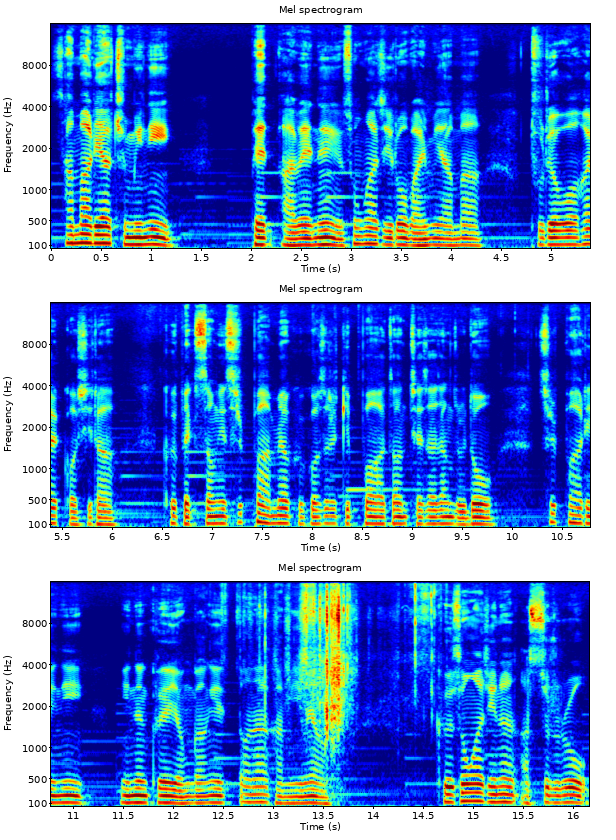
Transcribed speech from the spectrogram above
사마리아 주민이 벳 아웬의 송아지로 말미암아 두려워할 것이라 그 백성이 슬퍼하며 그것을 기뻐하던 제사장들도 슬퍼하리니 이는 그의 영광이 떠나감이며 그 송아지는 아수르로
